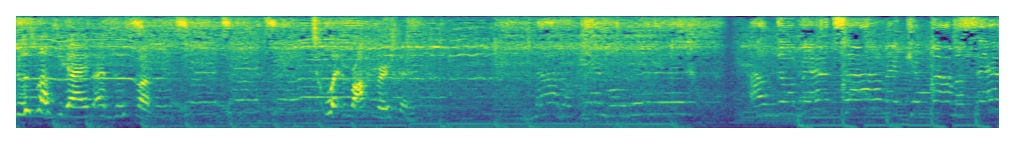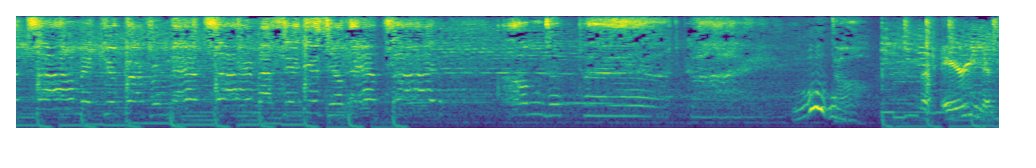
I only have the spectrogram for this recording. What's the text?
Goosebumps, you guys. I have goosebumps. Twit rock version. I'm the better make your mama better make your girlfriend better my seduce your that type. I'm the bad guy. Ooh, that airiness.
